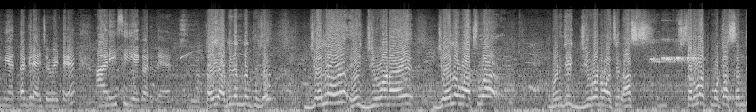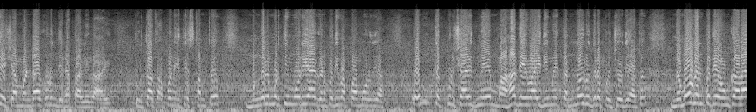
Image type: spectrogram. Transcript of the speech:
मी आता ग्रॅज्युएट आहे आणि सी ए करते आहे. ताई अभिनंदन तुझं. जल हे जीवन आहे. जल वाचवा. म्हणजे जीवन वाचेल हा सर्वात मोठा संदेश या मंडळाकडून देण्यात आलेला आहे. तुर्तास आपण इथेच थांबतो मंगलमूर्ती मोर्या गणपती बाप्पा मोर्या ओम तत्पुरुषाय मे महादेवाय धीमे तन्नो रुद्र प्रचोदयात. नमो गणपती ओंकारा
